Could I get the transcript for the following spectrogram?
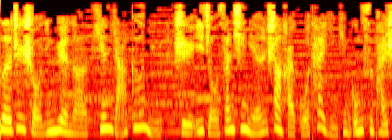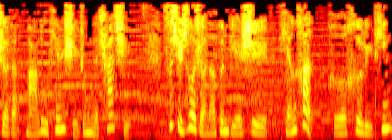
的这首音乐呢，《天涯歌女》是一九三七年上海国泰影片公司拍摄的《马路天使》中的插曲，词曲作者呢分别是田汉和贺绿汀，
